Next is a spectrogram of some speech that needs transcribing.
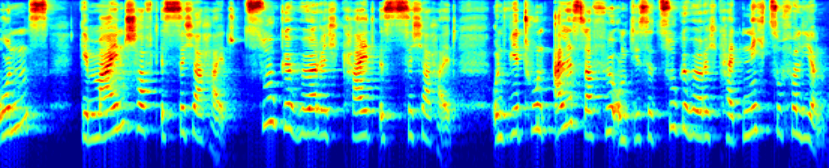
uns, Gemeinschaft ist Sicherheit, Zugehörigkeit ist Sicherheit. Und wir tun alles dafür, um diese Zugehörigkeit nicht zu verlieren.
